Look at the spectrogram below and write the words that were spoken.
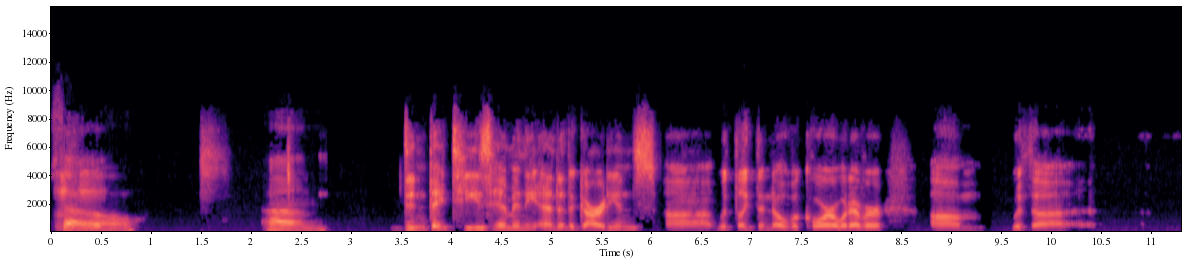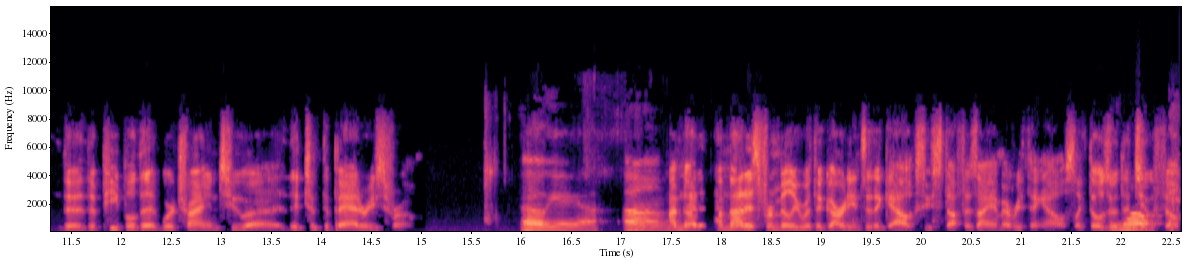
So, mm-hmm. um, didn't they tease him in the end of the Guardians uh, with like the Nova Corps or whatever? Um, with uh, the the people that were trying to uh, they took the batteries from. Oh yeah, yeah. Um, I'm not I'm not as familiar with the Guardians of the Galaxy stuff as I am everything else. Like those are the Well, two films.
